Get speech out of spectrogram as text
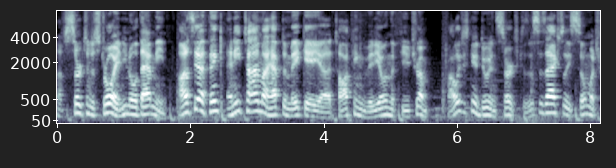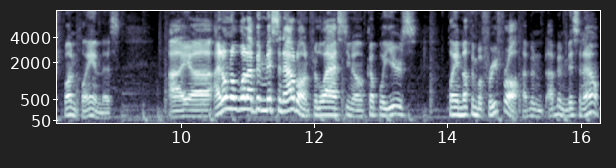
of search and destroy, and you know what that means. Honestly, I think anytime I have to make a uh, talking video in the future, I'm probably just gonna do it in search because this is actually so much fun playing this. I uh, I don't know what I've been missing out on for the last you know couple of years playing nothing but free for all. I've been I've been missing out.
